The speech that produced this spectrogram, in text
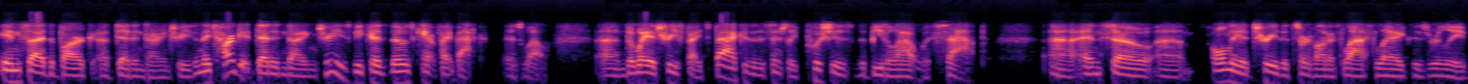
inside the bark of dead and dying trees, and they target dead and dying trees because those can't fight back as well. Um, the way a tree fights back is it essentially pushes the beetle out with sap, uh, and so um, only a tree that's sort of on its last legs is really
